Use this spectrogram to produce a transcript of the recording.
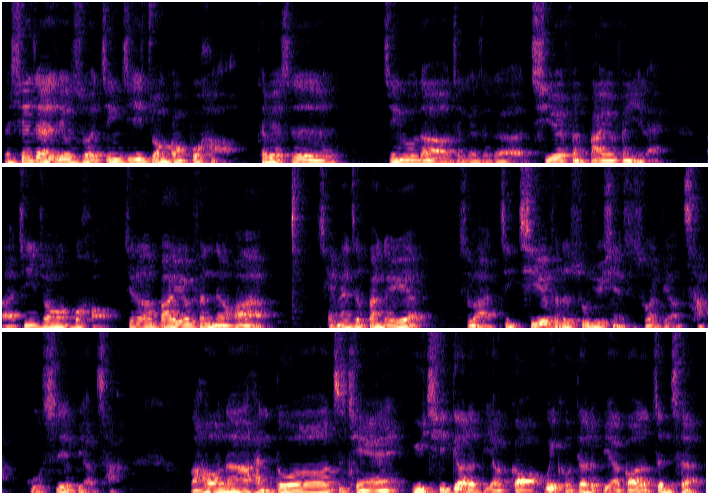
那现在就是说经济状况不好，特别是。进入到这个这个七月份、八月份以来，啊，经济状况不好。进入到八月份的话，前面这半个月是吧？七七月份的数据显示出来比较差，股市也比较差。然后呢，很多之前预期调的比较高、胃口调的比较高的政策，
